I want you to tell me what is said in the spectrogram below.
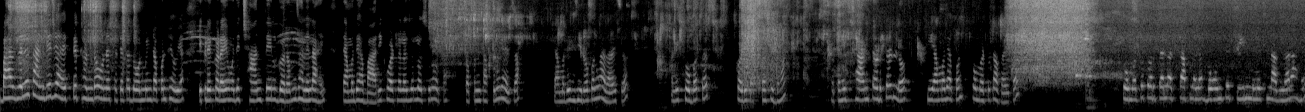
भाजलेले सांडगे जे आहेत ते थंड होण्यासाठी आता दोन मिनिटं आपण ठेवूया. इकडे कढईमध्ये छान तेल गरम झालेलं आहे. त्यामध्ये हा बारीक वाटलेला जो लसूण होता तो आपण टाकून घ्यायचा. त्यामध्ये जिरं पण घालायचं. आणि सोबतच कढीपत्ता सुद्धा. आता हे छान तडतडलं की यामध्ये आपण टोमॅटो टाकायचा. टोमॅटो करताना आता आपल्याला दोन ते तीन मिनिट लागणार आहे.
